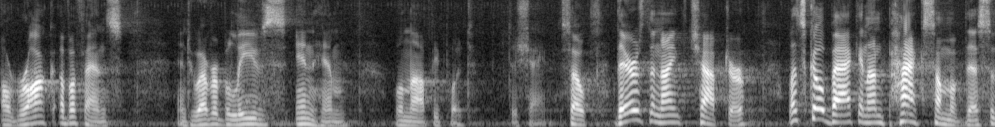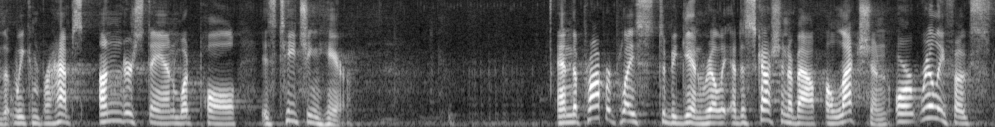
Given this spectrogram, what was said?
a rock of offense, and whoever believes in him will not be put to shame. So there's the ninth chapter. Let's go back and unpack some of this so that we can perhaps understand what Paul is teaching here. And the proper place to begin, really, a discussion about election, or really, folks,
